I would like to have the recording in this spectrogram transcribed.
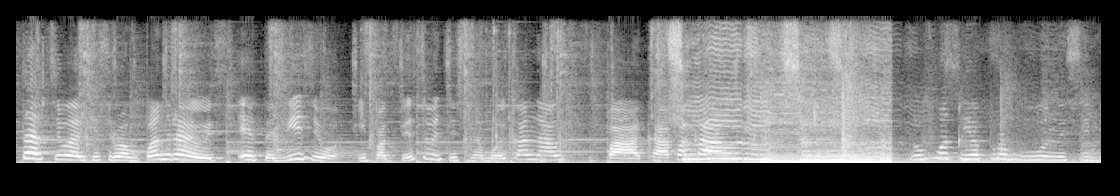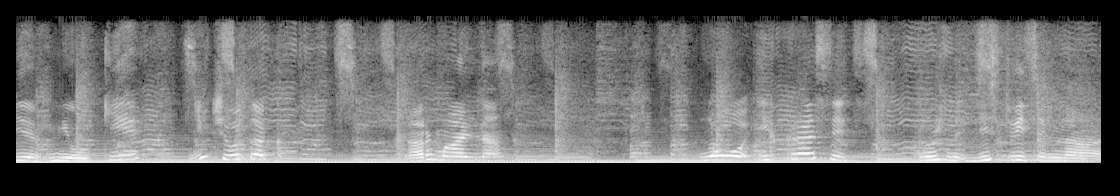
Ставьте лайк, если вам понравилось это видео и подписывайтесь на мой канал. Пока-пока! Ну вот я пробовала на себе мелкие, ничего так, нормально. Но их красить нужно действительно,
